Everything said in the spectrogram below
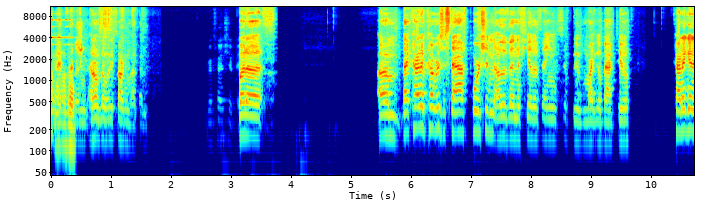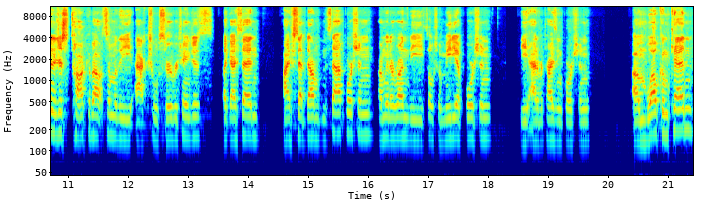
Okay, okay. well I don't know what he's talking about then. But uh, um, that kind of covers the staff portion, other than a few other things we might go back to. Kind of gonna just talk about some of the actual server changes. Like I said, I've stepped down from the staff portion. I'm gonna run the social media portion, the advertising portion. Um, welcome Ken.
